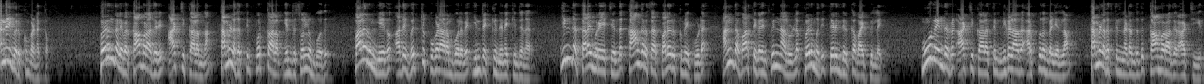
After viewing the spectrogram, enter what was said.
அனைவருக்கும் வணக்கம். பெருந்தலைவர் காமராஜரின் ஆட்சி காலம்தான் தமிழகத்தின் பொற்காலம் என்று சொல்லும்போது பலரும் ஏதோ அதை வெற்று புகழாரம் போலவே இன்றைக்கு நினைக்கின்றனர். இந்த தலைமுறையைச் சேர்ந்த காங்கிரசார் பலருக்குமே கூட அந்த வார்த்தைகளின் பின்னால் உள்ள பெருமதி தெரிந்திருக்க வாய்ப்பில்லை. மூவேந்தர்கள் ஆட்சி காலத்தில் நிகழாத அற்புதங்கள் எல்லாம் தமிழகத்தில் நடந்தது காமராஜர் ஆட்சியில்.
